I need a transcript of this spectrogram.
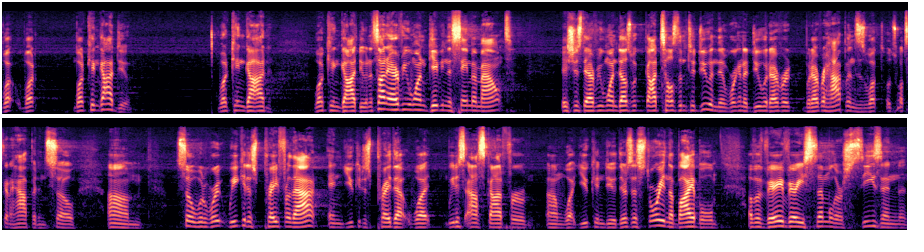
what what what can God do? What can God what can God do? And it's not everyone giving the same amount. It's just everyone does what God tells them to do, and then we're going to do whatever whatever happens is what, what's going to happen. And so, um, so we we could just pray for that, and you could just pray that what we just ask God for um, what you can do. There's a story in the Bible of a very very similar season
